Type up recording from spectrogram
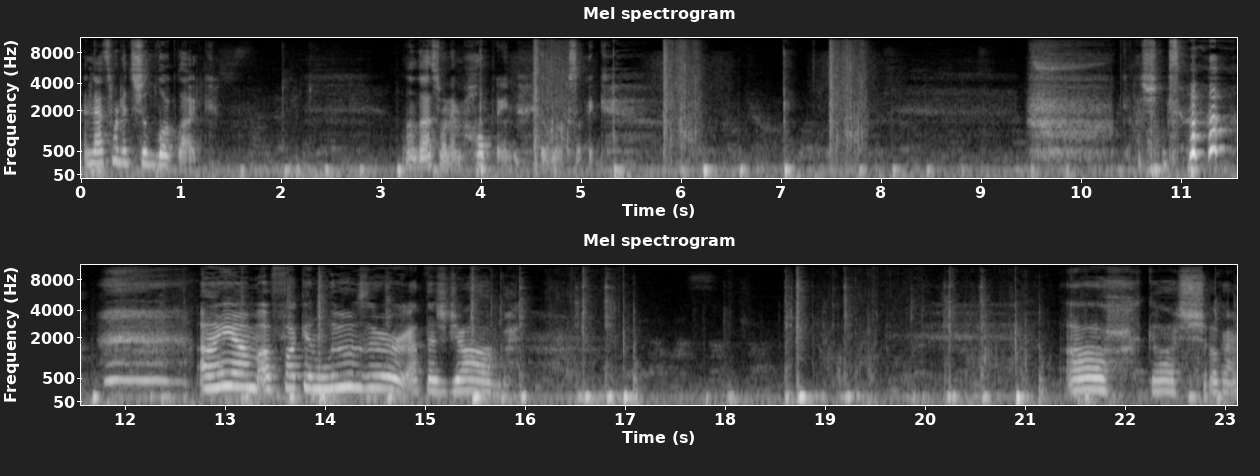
And that's what it should look like. Well, that's what I'm hoping it looks like. am a fucking loser at this job. Oh, gosh. Okay.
